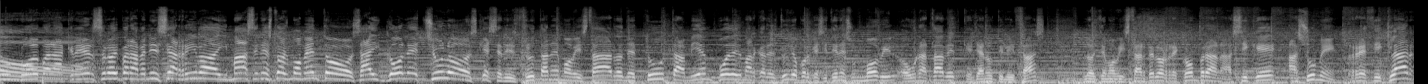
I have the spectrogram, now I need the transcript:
un gol para creérselo y para venirse arriba y más en estos momentos. Hay goles chulos que se disfrutan en Movistar, donde tú también puedes marcar el tuyo, porque si tienes un móvil o una tablet que ya no utilizas, los de Movistar te los recompran. Así que asume, reciclar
